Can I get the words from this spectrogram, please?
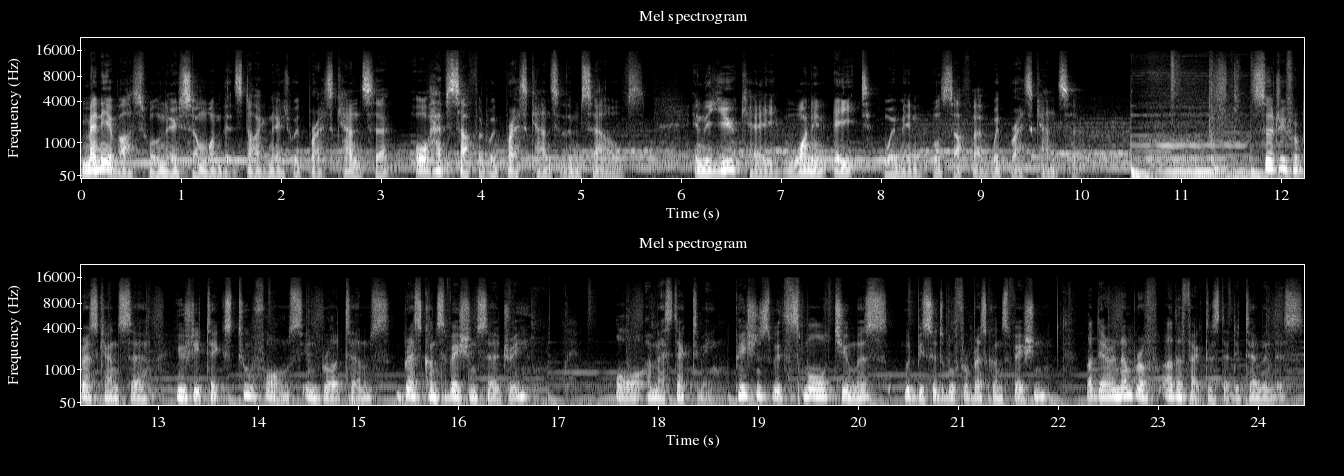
Many of us will know someone that's diagnosed with breast cancer or have suffered with breast cancer themselves. In the UK, one in eight women will suffer with breast cancer. Surgery for breast cancer usually takes two forms in broad terms breast conservation surgery or a mastectomy. Patients with small tumours would be suitable for breast conservation, but there are a number of other factors that determine this.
